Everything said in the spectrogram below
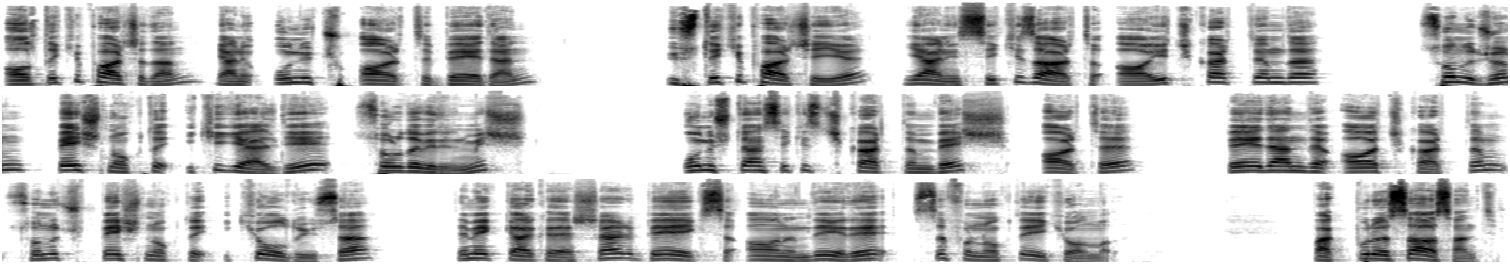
Alttaki parçadan yani 13 artı B'den Üstteki parçayı yani 8 artı A'yı çıkarttığımda sonucun 5.2 geldiği soruda verilmiş. 13'ten 8 çıkarttım 5 artı B'den de A çıkarttım. Sonuç 5.2 olduysa demek ki arkadaşlar B eksi A'nın değeri 0.2 olmalı. Bak burası A santim.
